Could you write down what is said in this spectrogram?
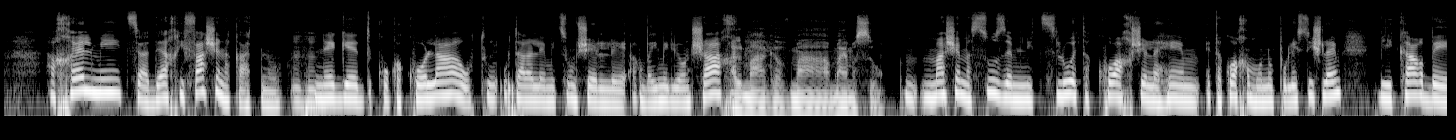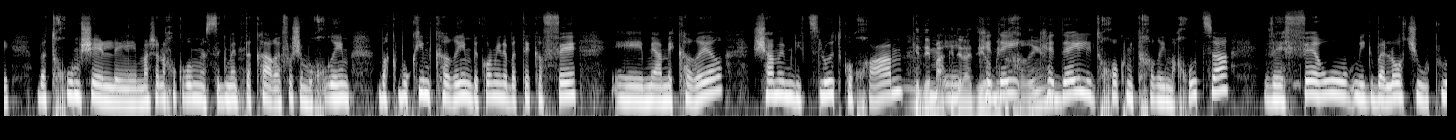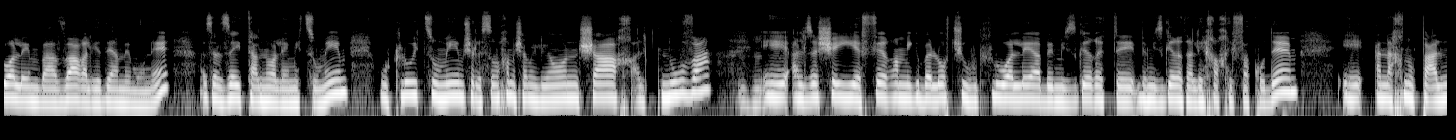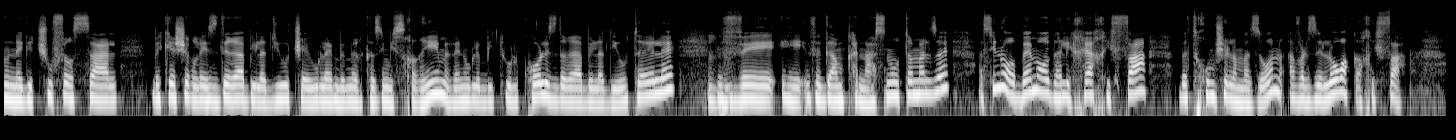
החל מצעדי אכיפה שנקטנו mm-hmm. נגד קוקה קולה, הוטל עליהם עיצום של 40 מיליון ש"ח. על מה אגב? מה, מה הם עשו? מה שהם עשו זה הם ניצלו את הכוח שלהם, את הכוח המונופוליסטי שלהם, בעיקר ב, בתחום של אה, מה שאנחנו קוראים הסגמנט נקר, איפה שמוכרים בקבוקים קרים בכל מיני בתי קפה אה, מהמקרר, שם הם ניצלו את כוחם. כדי מה? אה, כדי להדיר כדי, מתחרים? כדי לדחוק מתחרים החוצה, והפרו מגבלות שהוטלו עליהם בעבר על ידי הממונה, אז על זה הטלנו עליהם עיצומים. הוטלו עיצומים של 25 מיליון ש"ח על תנובה, mm-hmm. אה, על זה שהיא הפרה מגבלות שהוטלו עליה במסגרת, אה, במסגרת הליך אכיפה קודם. אה, אנחנו פעלנו נגד שופרסל בקשר להסדרי הבלעדיות שהיו להם במרכזים מסחריים, הבאנו לביטול כל הסדרי הבלעדיות האלה, mm-hmm. ו, אה, וגם כנסנו אותם על זה. עשינו הרבה מאוד הליכי אכיפה בתחום של המזון, אבל זה לא רק אכיפה.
